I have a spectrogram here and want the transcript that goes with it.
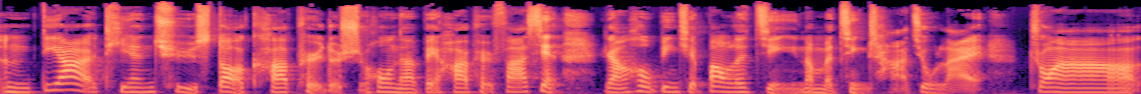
嗯第二天去 Stalk Harper 的时候呢，被 Harper 发现，然后并且报了警，那么警察就来抓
